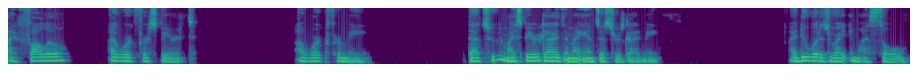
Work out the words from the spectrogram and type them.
I follow, I work for spirit. I work for me. That's who my spirit guides and my ancestors guide me. I do what is right in my soul.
